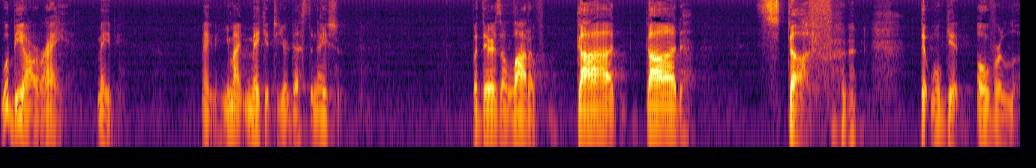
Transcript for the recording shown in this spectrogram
we'll be all right. Maybe. Maybe. You might make it to your destination. But there's a lot of God, God stuff that will get overlooked.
